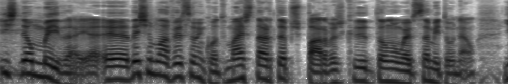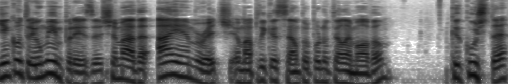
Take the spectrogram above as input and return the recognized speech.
Isto deu-me uma ideia. Uh, Deixa-me lá ver se eu encontro mais startups parvas que estão no Web Summit ou não. E encontrei uma empresa chamada I Am Rich, é uma aplicação para pôr no telemóvel, que custa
